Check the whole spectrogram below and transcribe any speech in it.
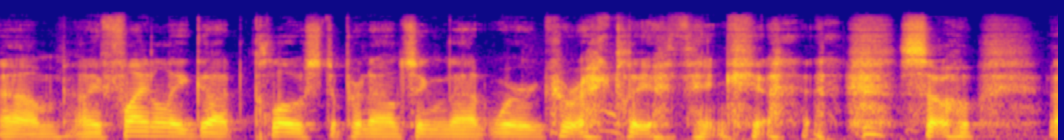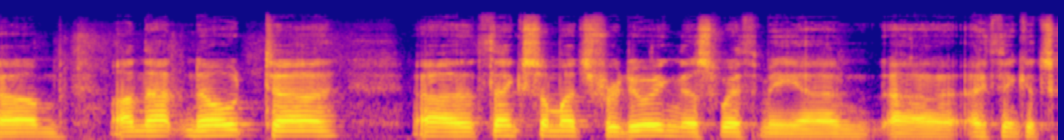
Um, I finally got close to pronouncing that word correctly, I think. so, um, on that note. Uh, uh, thanks so much for doing this with me. And uh, I think it's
